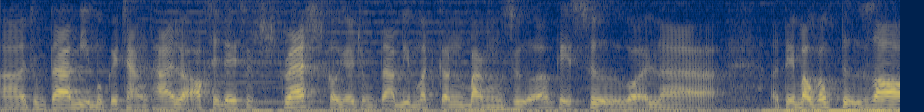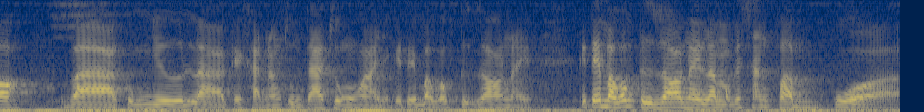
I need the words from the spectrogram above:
À, chúng ta bị một cái trạng thái là oxidative stress có nghĩa chúng ta bị mất cân bằng giữa cái sự gọi là à, tế bào gốc tự do và cũng như là cái khả năng chúng ta trung hòa những cái tế bào gốc tự do này. Cái tế bào gốc tự do này là một cái sản phẩm của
